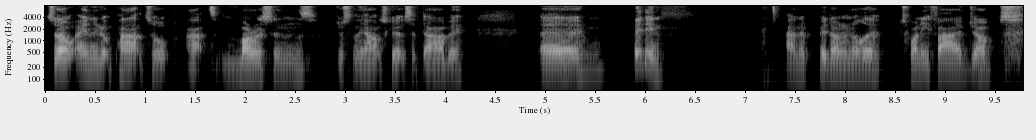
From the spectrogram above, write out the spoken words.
So I ended up parked up at Morrison's, just on the outskirts of Derby, um, bidding. And I bid on another 25 jobs.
